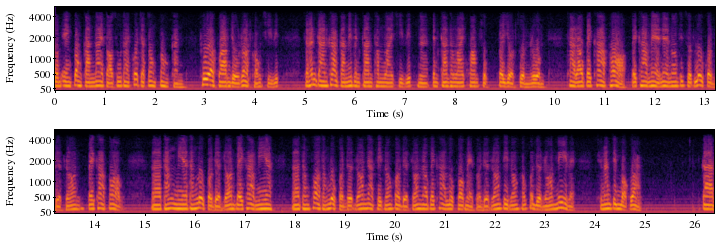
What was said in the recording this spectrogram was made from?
ตนเองป้องกันได้ต่อสู้ได้ก็จะต้องป้องกัน เพื่อความอยู่รอดของชีวิต ฉะนั้นการฆ่ากันนี้เป็นการทำลายชีวิตนะเป็นการทำลายความสุขประโยชน์ส่วนรวม ถ้าเราไปฆ่าพ่อไปฆ่าแม่แน่นอนที่สุดลูกก็เดือดร้อน ไปฆ่าพ่ออทั้งเมียทั้งลูกก็เดือดร้อนไปฆ่าเมีย ทั้งพ่อทั้งลูกก็เดือดร้อนญาติพี่น้องก็เดือดร้อนเราไปฆ่าลูกพ่อแม่ก็เดือดร้อนพี่น้องเขาก็เดือดร้อนนี่แหละ ฉะนั้นจึงบอกว่า การ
